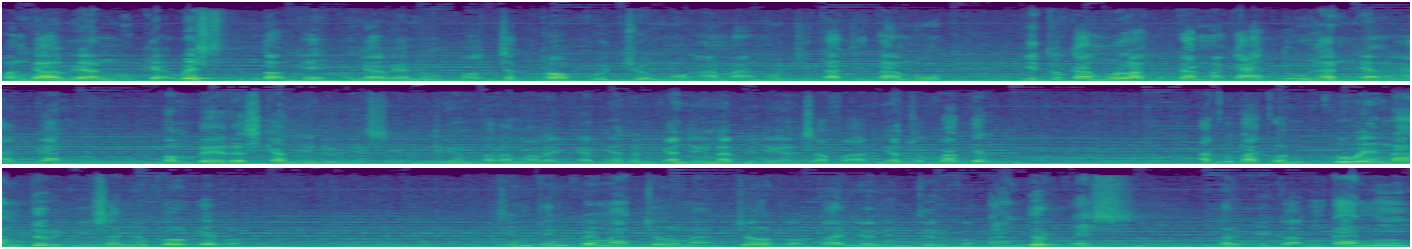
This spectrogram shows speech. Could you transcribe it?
penggaweanmu, gak wis ke penggaweanmu, ceto bojomu, anakmu, cita-citamu, itu kamu lakukan maka Tuhan yang akan membereskan Indonesia dengan para malaikatnya dan kanjeng Nabi dengan syafaatnya. Cok khawatir. Aku takon, kue nandur bisa nyukul ke Sing penting kowe macul-macul kok banyune ndur kok tandur wis. Bar kok enteni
